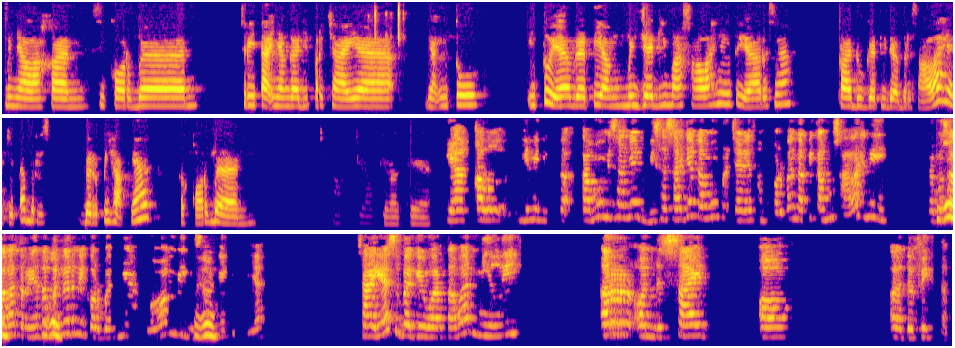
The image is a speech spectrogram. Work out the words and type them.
menyalahkan si korban, ceritanya nggak dipercaya, yang itu itu ya berarti yang menjadi masalahnya itu ya. Harusnya praduga tidak bersalah ya kita ber, berpihaknya ke korban. Oke oke oke. Ya kalau gini kamu misalnya bisa saja kamu percaya sama korban tapi kamu salah nih. Kamu uh, salah ternyata uh, benar nih korbannya bohong nih misalnya gitu ya. Saya sebagai wartawan milih er on the side of uh, the victim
